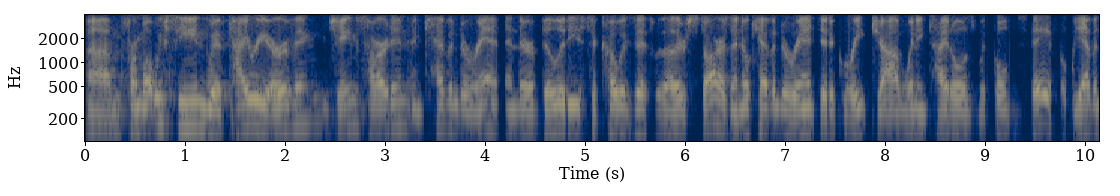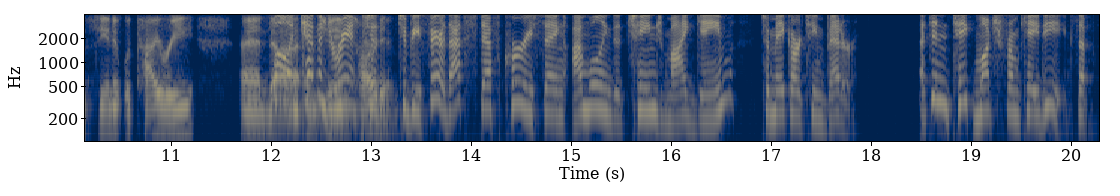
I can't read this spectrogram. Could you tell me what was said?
Um, from what we've seen with Kyrie Irving, James Harden, and Kevin Durant, and their abilities to coexist with other stars. I know Kevin Durant did a great job winning titles with Golden State, but we haven't seen it with Kyrie. And, well, and uh, Kevin and Durant, to, to be fair, that's Steph Curry saying, I'm willing to change my game to make our team better. That didn't take much from KD except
